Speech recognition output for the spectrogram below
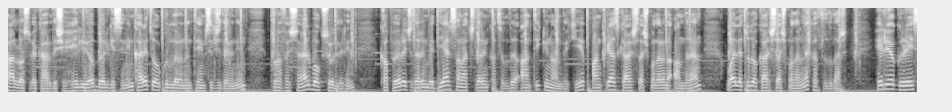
Carlos ve kardeşi Helio bölgesinin karate okullarının temsilcilerinin, profesyonel boksörlerin, capoeiracıların ve diğer sanatçıların katıldığı antik Yunan'daki pankreas karşılaşmalarını andıran Vale karşılaşmalarına katıldılar. Helio Grace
